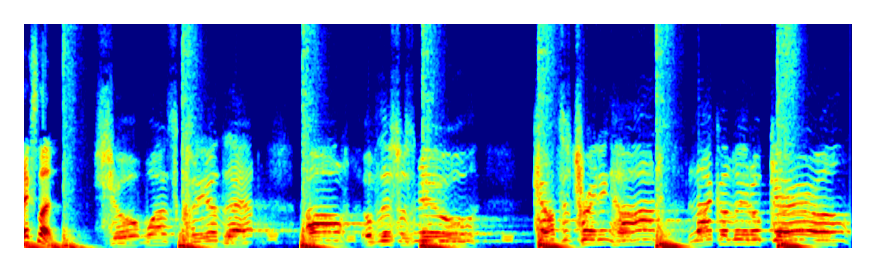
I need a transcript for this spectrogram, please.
Excellent. Sure was clear that all of this was new. Concentrating hard like a little girl,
